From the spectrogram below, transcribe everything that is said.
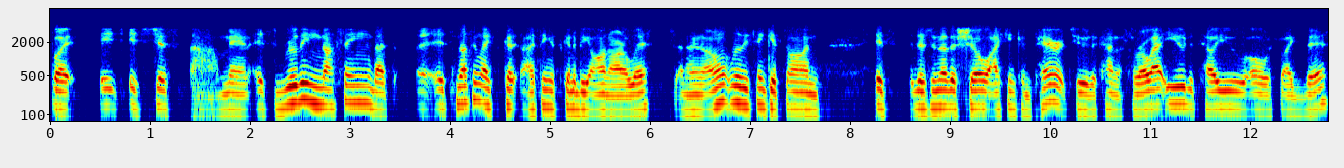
But it, it's just, oh man, it's really nothing that's, it's nothing like I think it's going to be on our lists, and I don't really think it's on. It's there's another show I can compare it to to kind of throw at you to tell you, oh, it's like this,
